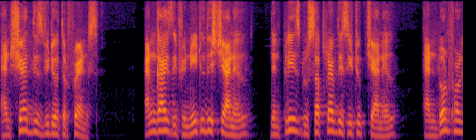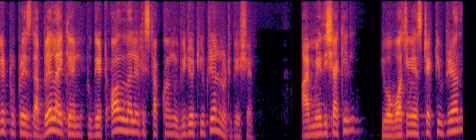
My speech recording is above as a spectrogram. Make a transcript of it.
and share this video with your friends. And guys, if you're new to this channel, then please do subscribe this YouTube channel and don't forget to press the bell icon to get all the latest upcoming video tutorial notification. I'm Mehedi Shakeel, you are watching Tech tutorial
